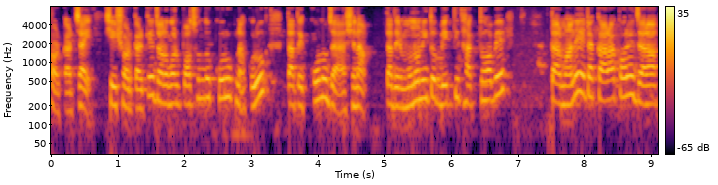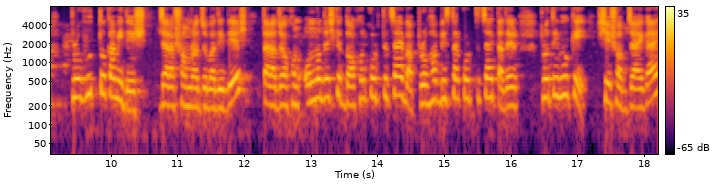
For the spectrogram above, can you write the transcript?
সরকার চায়। সেই সরকারকে জনগণ পছন্দ করুক না করুক, তাতে কোনো যায় আসে না। তাদের মনোনীত ব্যক্তি থাকতে হবে তার মানে এটা কারা করে? যারা প্রভুত্বকামী দেশ, যারা সাম্রাজ্যবাদী দেশ, তারা যখন অন্য দেশকে দখল করতে চায় বা প্রভাব বিস্তার করতে চায়, তাদের প্রতিভকে সেসব জায়গায়,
